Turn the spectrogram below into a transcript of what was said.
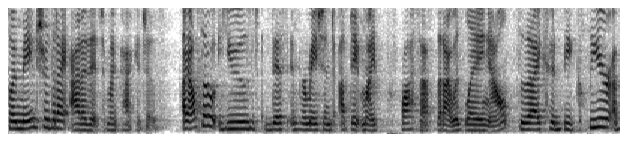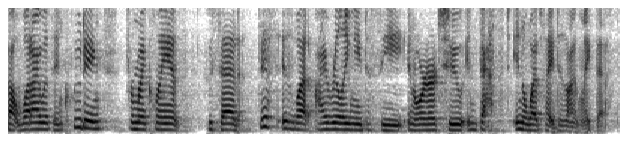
So I made sure that I added it to my packages. I also used this information to update my process that I was laying out so that I could be clear about what I was including for my clients who said, This is what I really need to see in order to invest in a website design like this.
